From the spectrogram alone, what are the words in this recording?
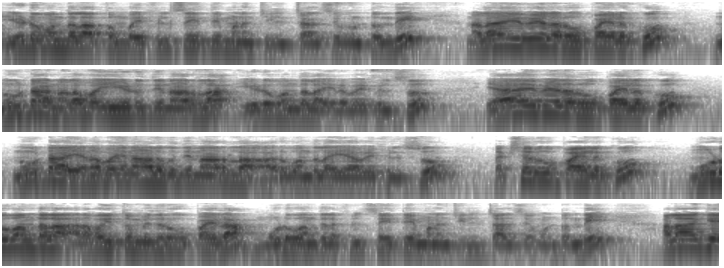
ఏడు వందల తొంభై ఫిల్స్ అయితే మనం చెల్లించాల్సి ఉంటుంది. నలభై వేల రూపాయలకు నూట నలభై ఏడు దినార్ల ఏడు వందల ఇరవై ఫిల్స్. యాభై వేల రూపాయలకు నూట ఎనభై నాలుగు దినార్ల ఆరు వందల యాభై ఫిల్స్. లక్ష రూపాయలకు మూడు వందల అరవై తొమ్మిది రూపాయల మూడు వందల ఫిల్స్ అయితే మనం చెల్లించాల్సి ఉంటుంది. అలాగే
